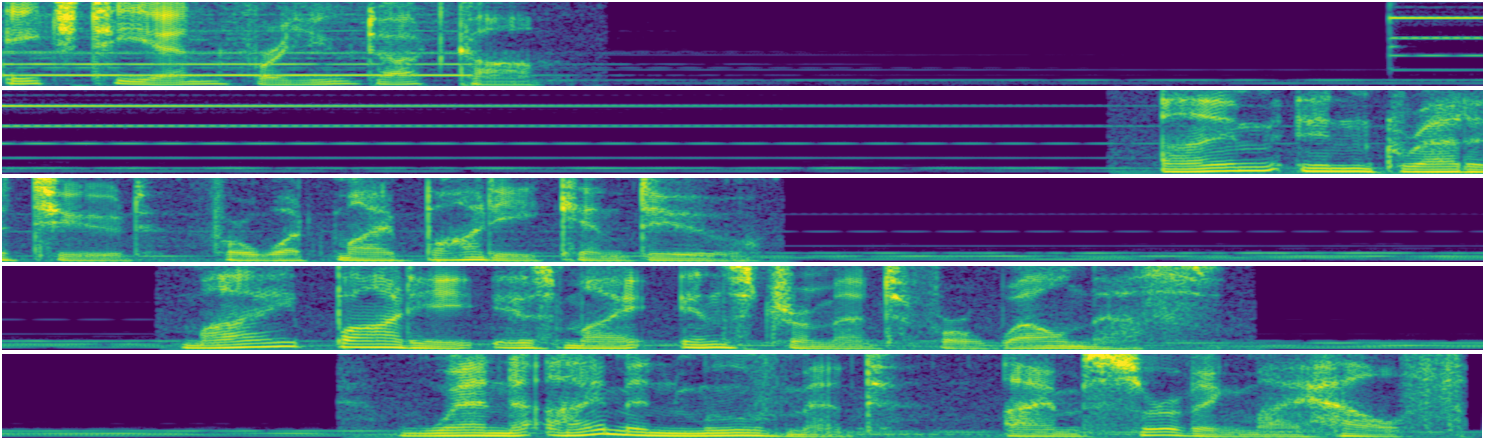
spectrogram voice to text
htnforu.com. I'm in gratitude for what my body can do. My body is my instrument for wellness. When I'm in movement, I'm serving my health.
